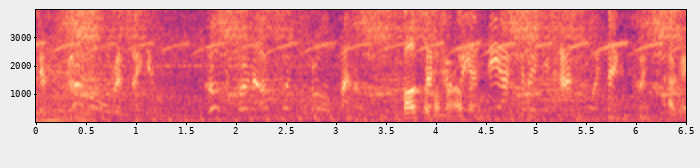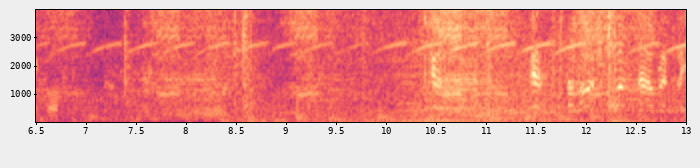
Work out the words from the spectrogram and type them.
Just two more, Ripley. Look for an open floor panel. Both of them are should open. be a deactivated android next to it. Okay, cool. Just, just the last one now, Ripley.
